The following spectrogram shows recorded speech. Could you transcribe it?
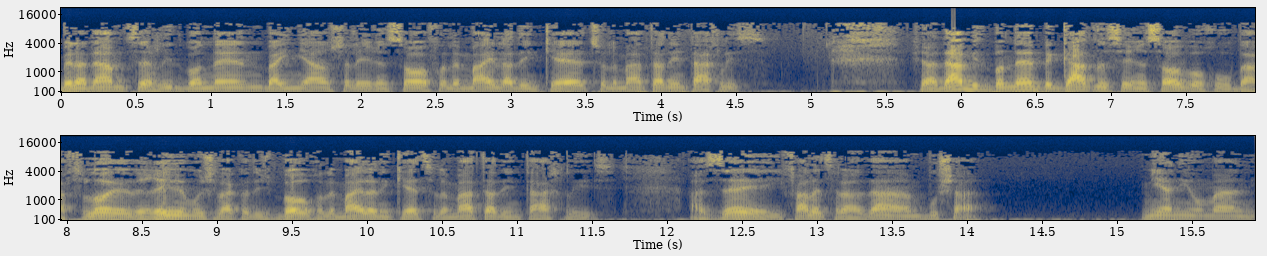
בן אדם צריך להתבונן בעניין של עיר אינסוף ולמעלה דין קץ ולמטה דין תכליס. כשאדם מתבונן בגדלוס עיר אינסוף ברוך הוא, באפלואה ורימימו של הקדוש ברוך הוא, למעלה דין קץ ולמטה דין תכליס, אז זה יפעל אצל האדם בושה. מי אני ומה אני.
